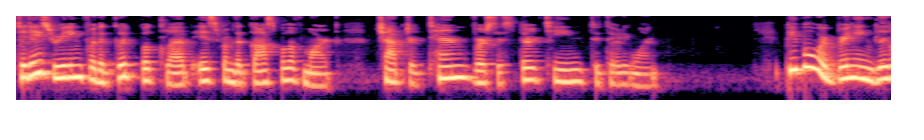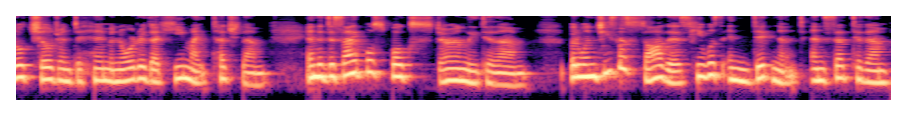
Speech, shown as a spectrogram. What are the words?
Today's reading for the Good Book Club is from the Gospel of Mark, chapter 10, verses 13 to 31. People were bringing little children to him in order that he might touch them, and the disciples spoke sternly to them. But when Jesus saw this, he was indignant and said to them,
